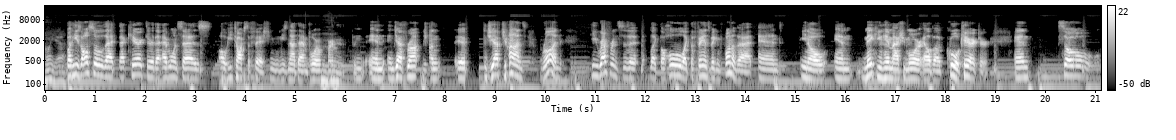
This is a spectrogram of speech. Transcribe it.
Oh yeah. but he's also that that character that everyone says, "Oh, he talks to fish. He's not that important." Mm-hmm. And and Jeff Run, John, if Geoff Johns run, he references it like the whole like the fans making fun of that, and you know, and making him actually more of a cool character, and so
